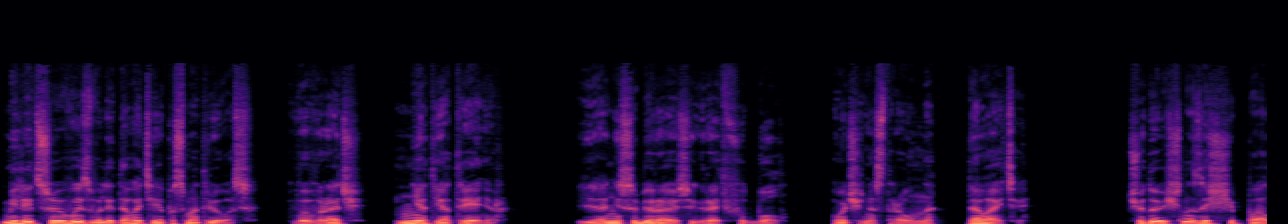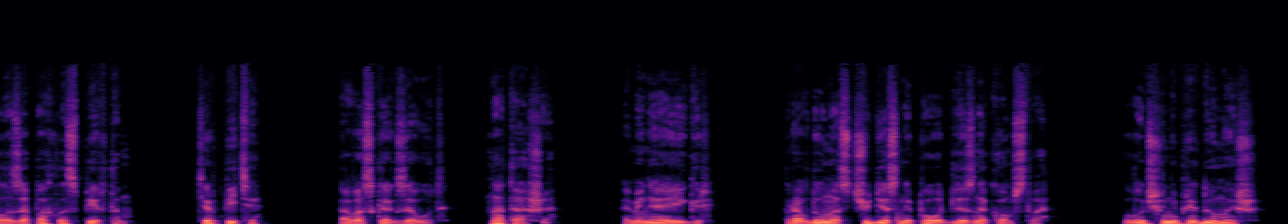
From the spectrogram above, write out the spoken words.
«Милицию вызвали, давайте я посмотрю вас». «Вы врач?» «Нет, я тренер». «Я не собираюсь играть в футбол». «Очень остроумно. Давайте». Чудовищно защипало, запахло спиртом. «Терпите». «А вас как зовут?» «Наташа». «А меня Игорь». Правда, у нас чудесный повод для знакомства? Лучше не придумаешь.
